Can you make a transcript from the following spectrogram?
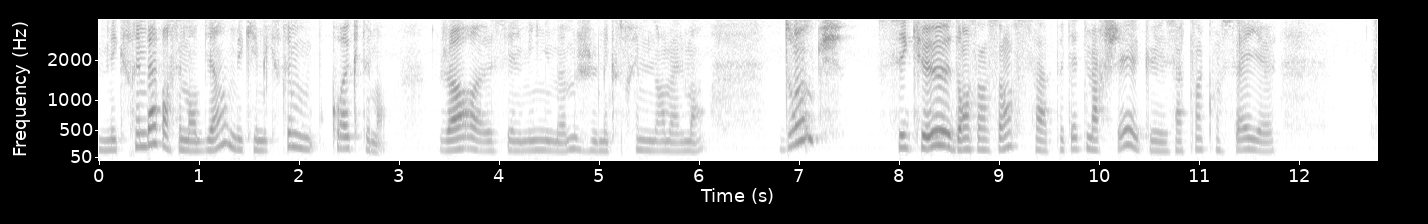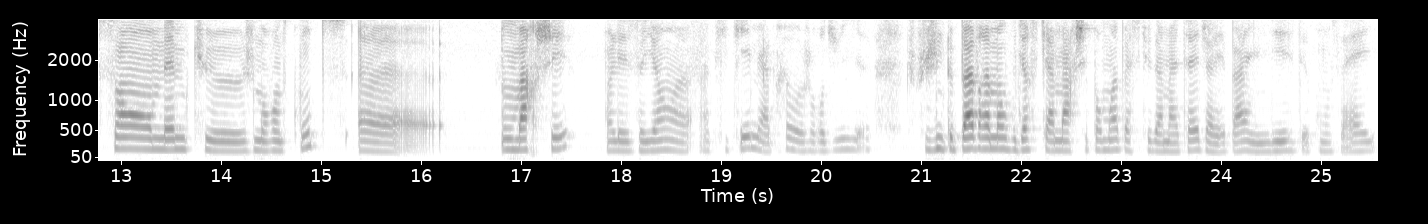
m'exprime pas forcément bien, mais qui m'exprime correctement. Genre, euh, c'est le minimum, je m'exprime normalement. Donc, c'est que dans un sens, ça a peut-être marché et que certains conseils, sans même que je m'en rende compte, ont marché en les ayant euh, appliqués, mais après aujourd'hui, euh, je, ne peux pas vraiment vous dire ce qui a marché pour moi parce que dans ma tête, j'avais pas une liste de conseils.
